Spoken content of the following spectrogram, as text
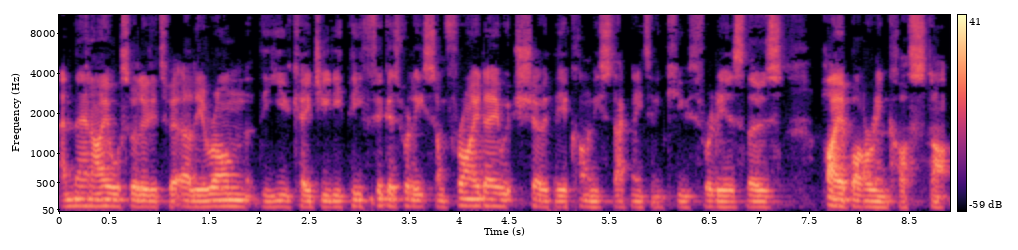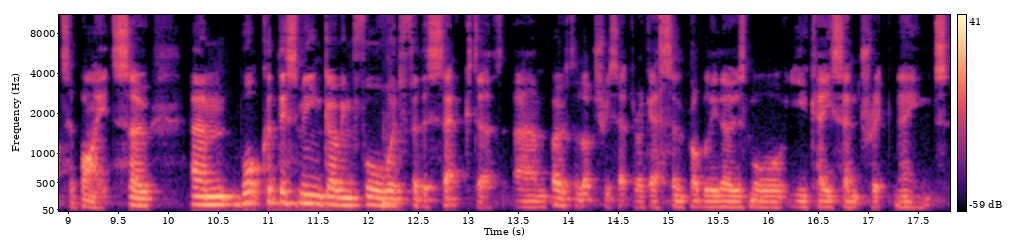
And then I also alluded to it earlier on, the UK GDP figures released on Friday, which showed the economy stagnating in Q3 as those higher borrowing costs start to bite. So, um, what could this mean going forward for the sector, um, both the luxury sector, I guess, and probably those more UK centric names,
